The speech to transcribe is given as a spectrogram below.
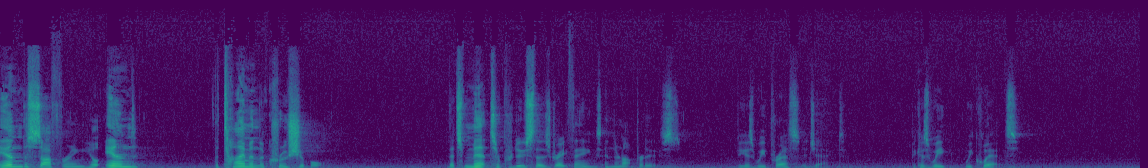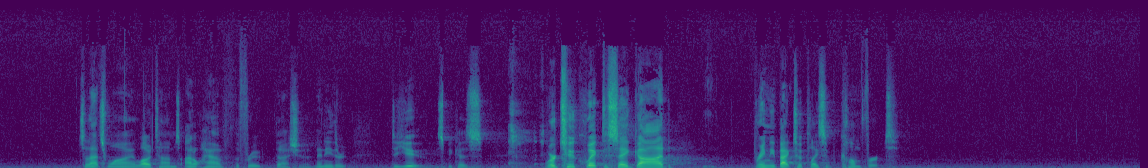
end the suffering, He'll end the time in the crucible that's meant to produce those great things, and they're not produced because we press eject, because we, we quit. So that's why a lot of times I don't have the fruit that I should, and neither do you. It's because we're too quick to say, God, bring me back to a place of comfort. I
